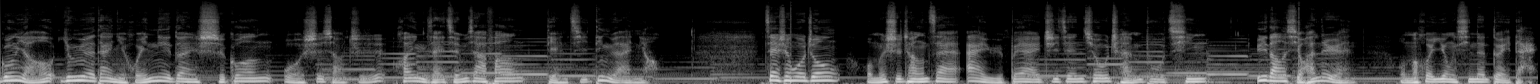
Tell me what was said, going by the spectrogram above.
光谣，音乐带你回那段时光。我是小直，欢迎你在节目下方点击订阅按钮。在生活中，我们时常在爱与被爱之间纠缠不清。遇到喜欢的人，我们会用心的对待，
